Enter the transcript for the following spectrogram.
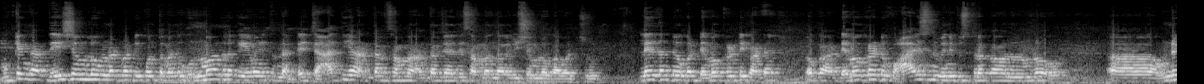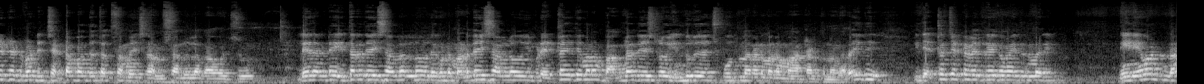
ముఖ్యంగా దేశంలో ఉన్నటువంటి కొంతమంది ఉన్మాదులకు ఏమవుతుందంటే జాతీయ అంతర్ సంబ- అంతర్జాతీయ సంబంధాల విషయంలో కావచ్చు లేదంటే ఒక డెమోక్రటిక్ అంటే ఒక డెమోక్రటిక్ వాయిస్ను వినిపిస్తున్న కాలంలో ఉండేటటువంటి చట్టబద్ధతకు సంబంధించిన అంశాలలో కావచ్చు లేదంటే ఇతర దేశాలలో లేకుంటే మన దేశాల్లో ఇప్పుడు ఎట్లయితే మనం బంగ్లాదేశ్లో హిందువులు చచ్చిపోతున్నారని మనం మాట్లాడుతున్నాం కదా ఇది ఇది ఎట్లా చట్ట వ్యతిరేకమైతుంది మరి? నేనేమంటున్నా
